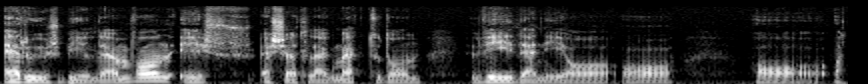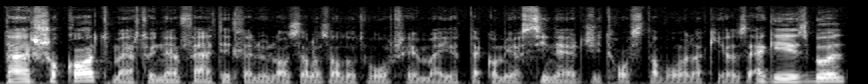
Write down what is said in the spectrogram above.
erős bildem van, és esetleg meg tudom védeni a, a, a, a társakat, mert hogy nem feltétlenül azzal az adott warframe jöttek, ami a synergy hozta volna ki az egészből,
